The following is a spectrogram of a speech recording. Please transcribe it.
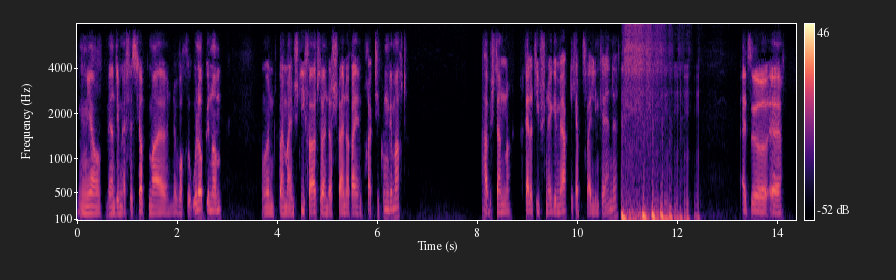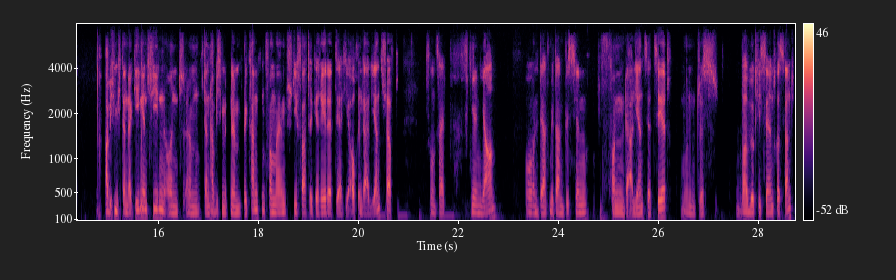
mir während dem FSJ mal eine Woche Urlaub genommen und bei meinem Stiefvater in der Schreinerei ein Praktikum gemacht. Habe ich dann relativ schnell gemerkt, ich habe zwei linke Hände. also äh, habe ich mich dann dagegen entschieden und ähm, dann habe ich mit einem Bekannten von meinem Stiefvater geredet, der hier auch in der Allianz schafft, schon seit vielen Jahren. Und der hat mir dann ein bisschen von der Allianz erzählt und es war wirklich sehr interessant.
